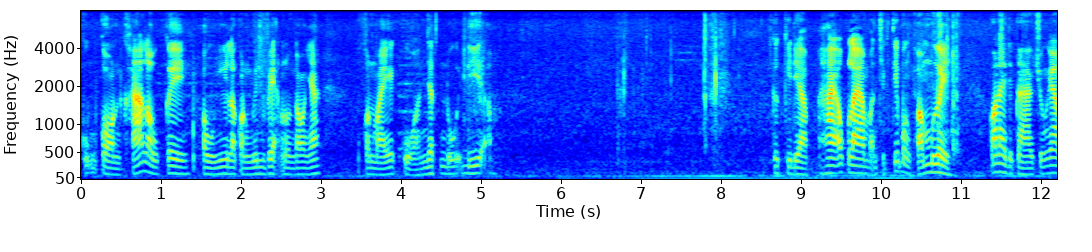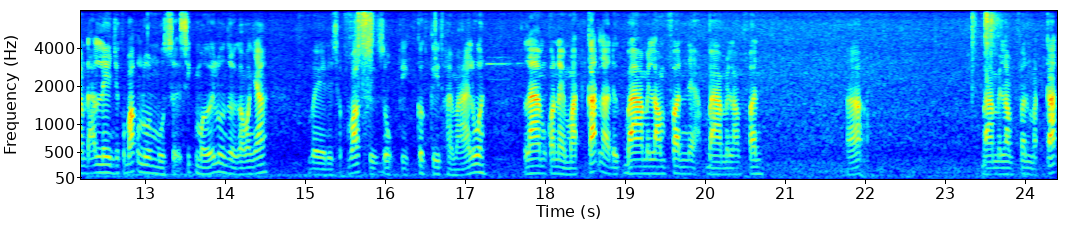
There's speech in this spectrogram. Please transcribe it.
cũng còn khá là ok, hầu như là còn nguyên vẹn luôn các bác nhá. Con máy của Nhật nội địa. Cực kỳ đẹp, hai ốc lam, bạn trực tiếp bằng khóa 10 con này thì cả chúng em đã lên cho các bác luôn một sợi xích mới luôn rồi các bác nhá về để cho các bác sử dụng thì cực kỳ thoải mái luôn. Làm con này mặt cắt là được 35 phân đấy ạ 35 phân. Đó. 35 phân mặt cắt.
